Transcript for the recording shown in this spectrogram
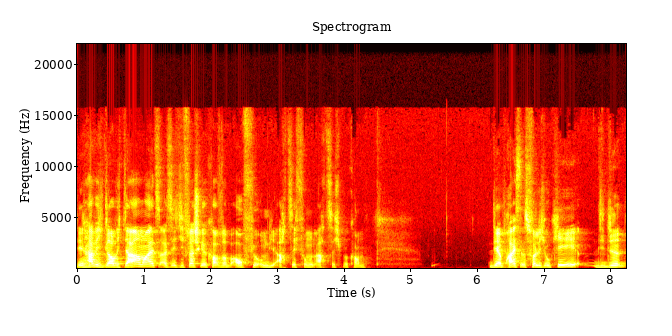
Den habe ich, glaube ich, damals, als ich die Flasche gekauft habe, auch für um die 80, 85 bekommen. Der Preis ist völlig okay. Die, die,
